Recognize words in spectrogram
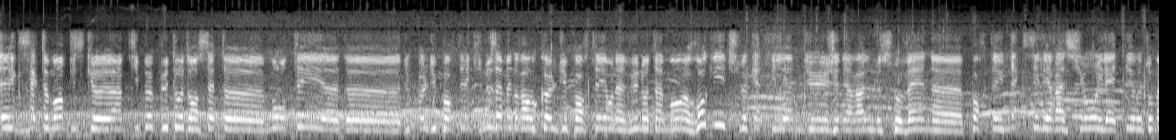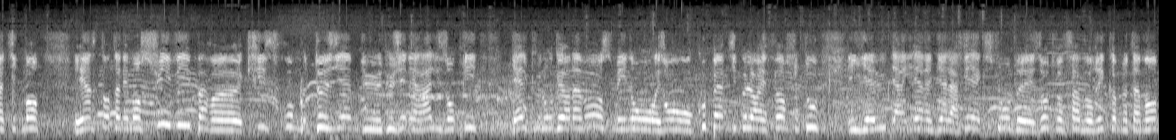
Exactement, puisque un petit peu plus tôt dans cette euh, montée euh, de- du col du Portet qui nous amènera au col du Portet, on a vu notamment Roglic, le quatrième du général le Slovène, euh, porter une accélération. Il a été automatiquement et instantanément suivi par Chris Froome, deuxième du, du général. Ils ont pris quelques longueurs d'avance, mais ils ont, ils ont coupé un petit peu leur effort. Surtout, il y a eu derrière eh bien, la réaction des autres favoris, comme notamment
